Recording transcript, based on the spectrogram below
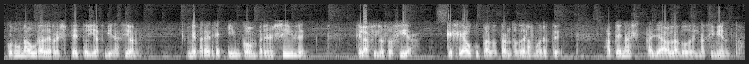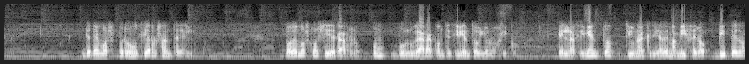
con un aura de respeto y admiración. Me parece incomprensible que la filosofía, que se ha ocupado tanto de la muerte, apenas haya hablado del nacimiento. Debemos pronunciarnos ante él, podemos considerarlo un vulgar acontecimiento biológico, el nacimiento de una cría de mamífero bípedo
